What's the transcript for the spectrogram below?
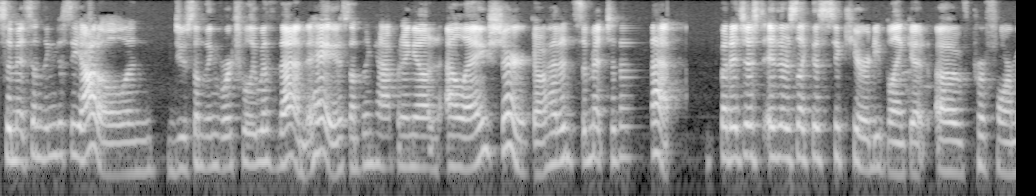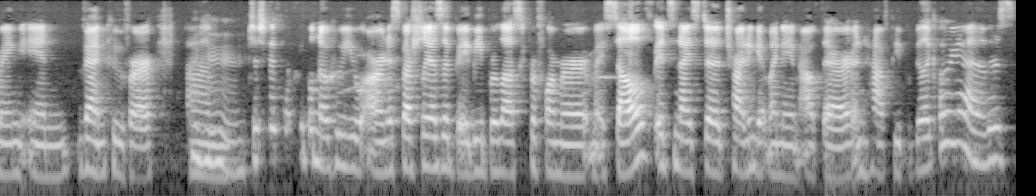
submit something to Seattle and do something virtually with them. Hey, is something happening out in LA? Sure, go ahead and submit to that. But it just it, there's like this security blanket of performing in Vancouver, um, Mhm. just because people know who you are, and especially as a baby burlesque performer myself, it's nice to try to get my name out there and have people be like, "Oh yeah, there's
